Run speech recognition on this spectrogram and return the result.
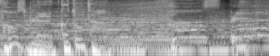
France Bleu, Cotentin. Souchon,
